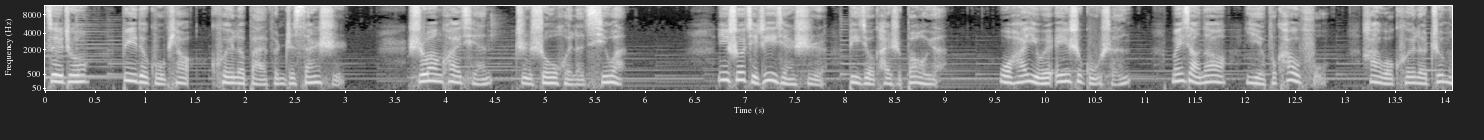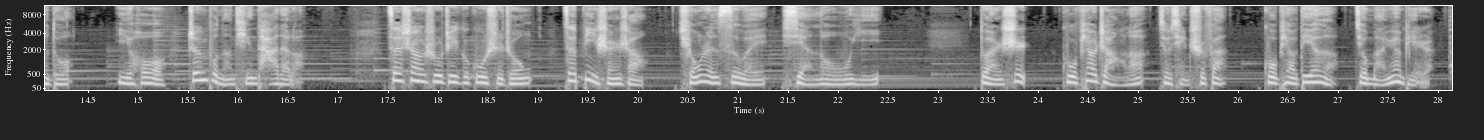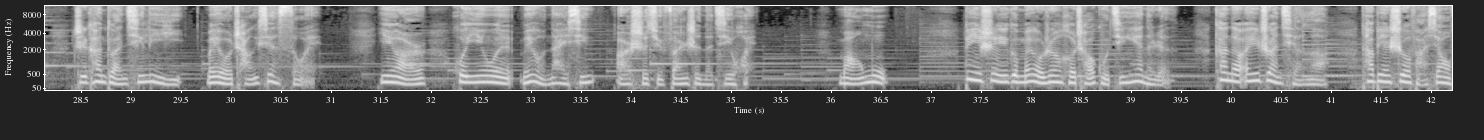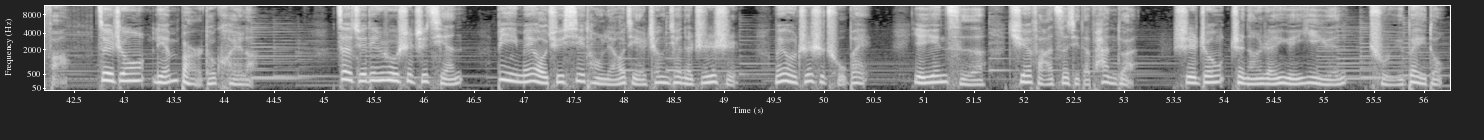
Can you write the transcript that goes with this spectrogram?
最终，B 的股票亏了百分之三十，十万块钱只收回了七万。一说起这件事，B 就开始抱怨：“我还以为 A 是股神，没想到也不靠谱，害我亏了这么多，以后真不能听他的了。”在上述这个故事中，在 B 身上。穷人思维显露无遗，短视，股票涨了就请吃饭，股票跌了就埋怨别人，只看短期利益，没有长线思维，因而会因为没有耐心而失去翻身的机会。盲目，B 是一个没有任何炒股经验的人，看到 A 赚钱了，他便设法效仿，最终连本儿都亏了。在决定入市之前，B 没有去系统了解证券的知识。没有知识储备，也因此缺乏自己的判断，始终只能人云亦云，处于被动。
